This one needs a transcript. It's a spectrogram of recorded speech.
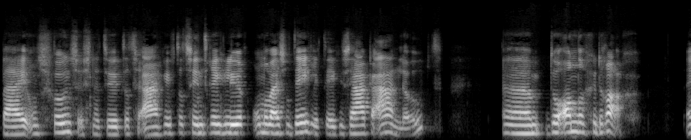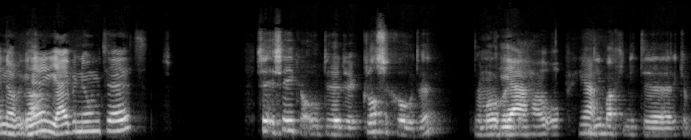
bij onze schoonzus natuurlijk dat ze aangeeft dat ze in het regulier onderwijs wel degelijk tegen zaken aanloopt ehm, door ander gedrag. En dan, Ja. hè, jij benoemt het. Zeker ook de, de klassengrootte. Mogen Ja, hou op. Ja. Die mag je niet. eh, ik heb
